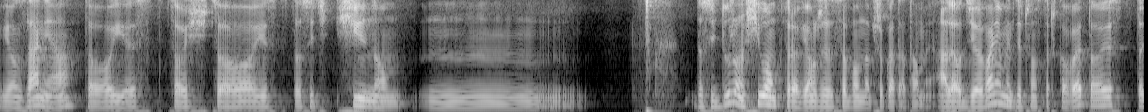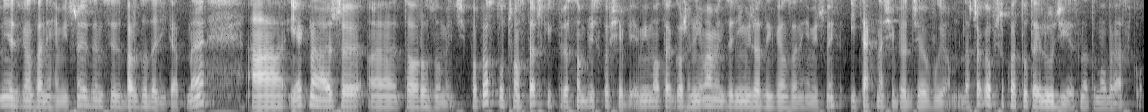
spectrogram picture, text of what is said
wiązania to jest coś, co jest dosyć silną mm, dosyć dużą siłą, która wiąże ze sobą na przykład atomy. Ale oddziaływanie międzycząsteczkowe to, jest, to nie jest wiązanie chemiczne, więc jest bardzo delikatne. A jak należy e, to rozumieć? Po prostu cząsteczki, które są blisko siebie, mimo tego, że nie ma między nimi żadnych wiązań chemicznych, i tak na siebie oddziaływują. Dlaczego przykład tutaj ludzi jest na tym obrazku?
